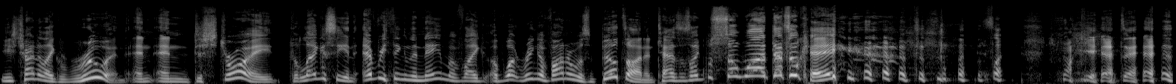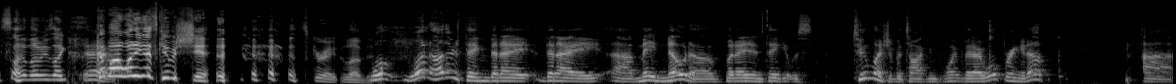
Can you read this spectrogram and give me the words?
he's trying to like ruin and and destroy the legacy and everything in the name of like of what Ring of Honor was built on. And Taz is like, well, so what? That's okay. It's like, fuck yeah, Taz. So he's like, Yeah. come on, why do you guys give a shit? That's great, loved it. Well, one other thing that I that I uh, made note of, but I didn't think it was too much of a talking point, but I will bring it up. Uh,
